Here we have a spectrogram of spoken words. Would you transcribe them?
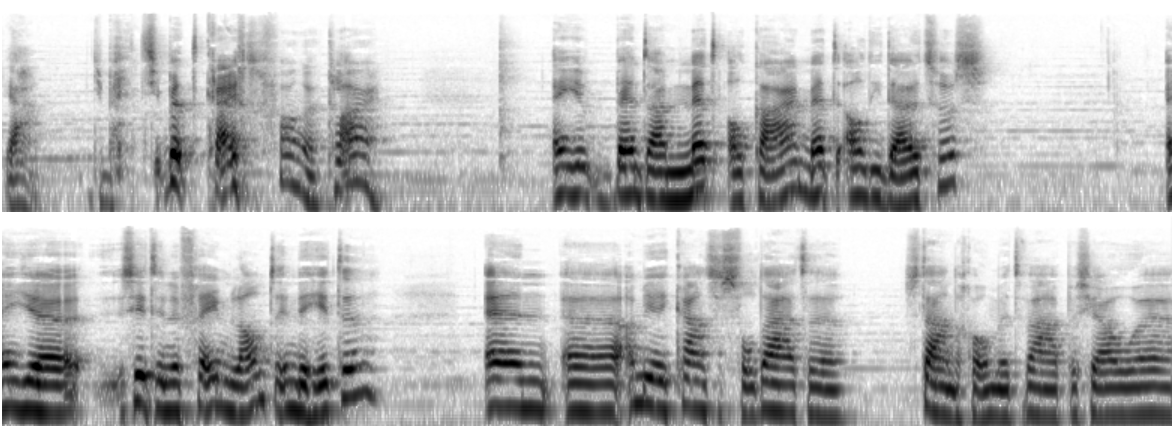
ja, je bent, je bent krijgsgevangen, klaar. En je bent daar met elkaar, met al die Duitsers. En je zit in een vreemd land, in de hitte. En uh, Amerikaanse soldaten staan er gewoon met wapens jou uh,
